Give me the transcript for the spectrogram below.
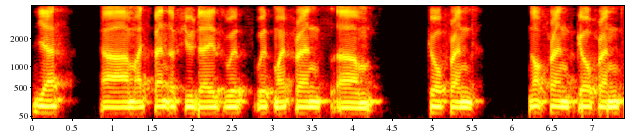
Yes, um, I spent a few days with with my friends, um, girlfriend, not friends, girlfriend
